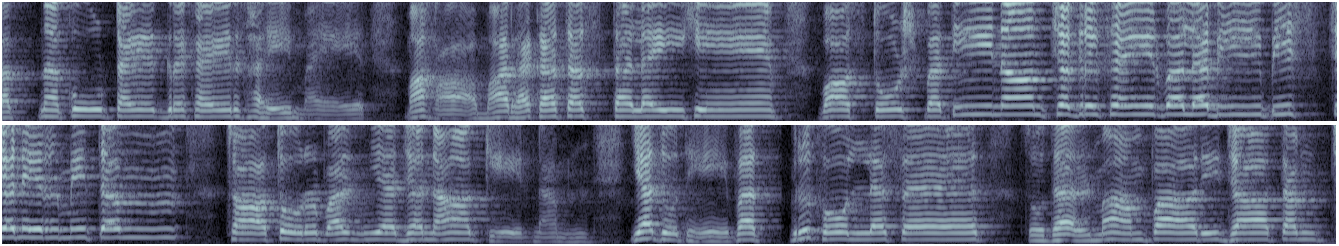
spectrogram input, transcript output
रत्नकूटैर्गृहैर्हैमैर्महामरकतस्थलैः वास्तोष्पतीनां च गृहैर्वलभीभिश्च निर्मितम् चातुर्वर्ण्यजनाकीर्णं यदुदेवत् गृहोल्लसत् सुधर्मां पारिजातं च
